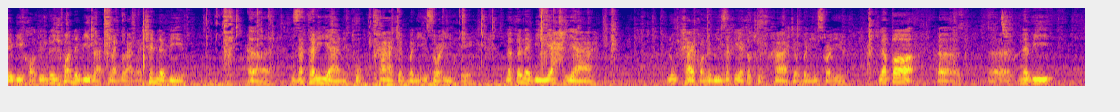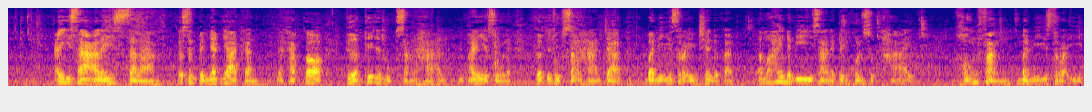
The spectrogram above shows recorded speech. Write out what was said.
นบีของตัวเองโดยเฉพาะนบีหลังๆนะเช่นนบีซักริยาเนี่ยถูกฆ่าจากบันิอิสราเอลเอง แล้วก็นบียะฮยา ลูกชายของนบีซักริยาก็ถูกฆ่าจากบันิอิสราเอล แล้วก็นบีอีซาอะลัยฮิสสลาม ก็ซึ่งเป็นญาติญาติกันนะครับ ก็เกือบที่จะถูกสังหารพระเยซูเนี่ยเกือบจะถูกสังหารจากบันิอิสราเอลเช่นเดียวกันอัลลอฮ์ให้นบีอีซาเนี่ยเป็นคนสุดท้ายของฝั่งบันิอิสราเอล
